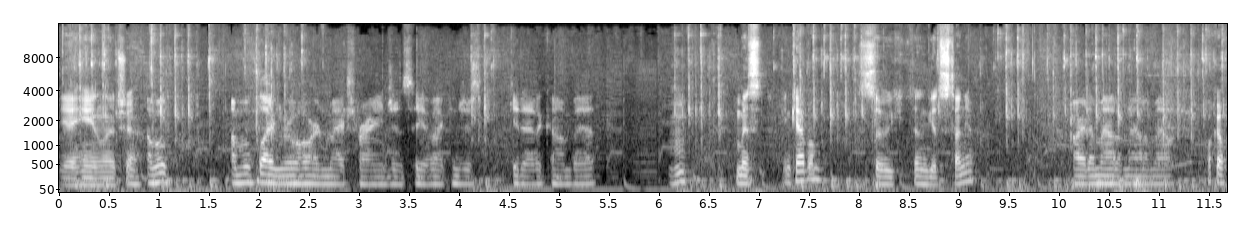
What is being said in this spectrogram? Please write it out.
Yeah, he ain't let you. I'm gonna, I'm gonna play real hard in max range and see if I can just get out of combat. Mm-hmm. Miss incap him so he doesn't get stun you. All right, I'm out. I'm out. I'm out. Okay.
